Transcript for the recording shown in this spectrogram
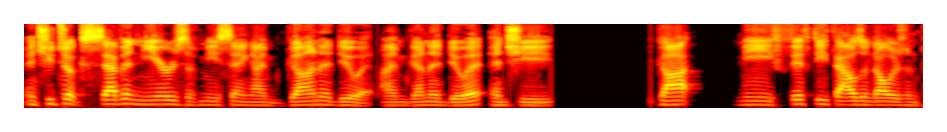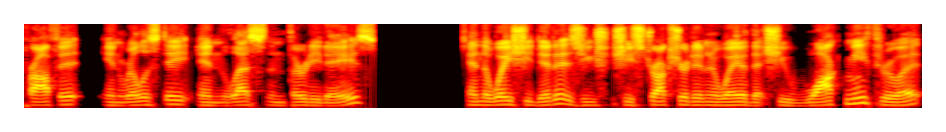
And she took seven years of me saying, I'm going to do it. I'm going to do it. And she got me $50,000 in profit in real estate in less than 30 days. And the way she did it is she, she structured it in a way that she walked me through it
